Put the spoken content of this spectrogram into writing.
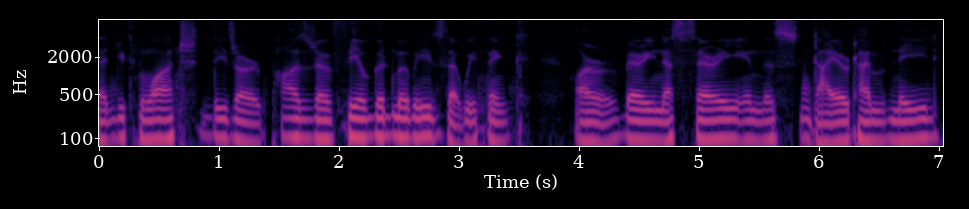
that you can watch. These are positive, feel good movies that we think are very necessary in this dire time of need.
